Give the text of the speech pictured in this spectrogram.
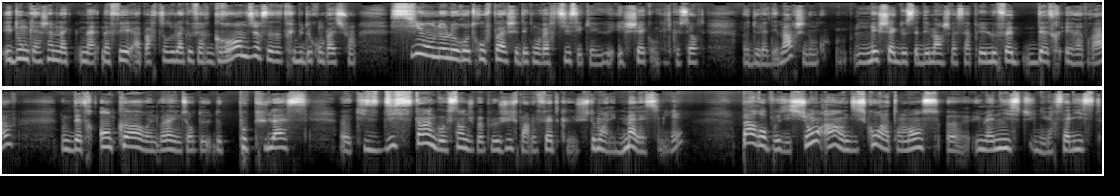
et donc Hachem n'a fait à partir de là que faire grandir cet attribut de compassion. Si on ne le retrouve pas chez des convertis, c'est qu'il y a eu échec en quelque sorte euh, de la démarche, et donc l'échec de cette démarche va s'appeler le fait d'être Erev donc d'être encore une, voilà, une sorte de, populace qui se distingue au sein du peuple juif par le fait que justement elle est mal assimilée par opposition à un discours à tendance euh, humaniste, universaliste,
